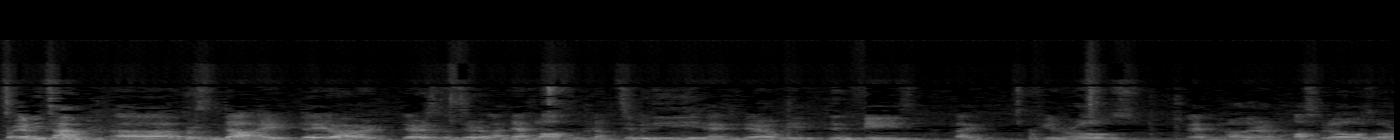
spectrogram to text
For every time uh, a person dies, they are there is considered a net loss in productivity, and there will be hidden fees like funerals and other hospitals or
